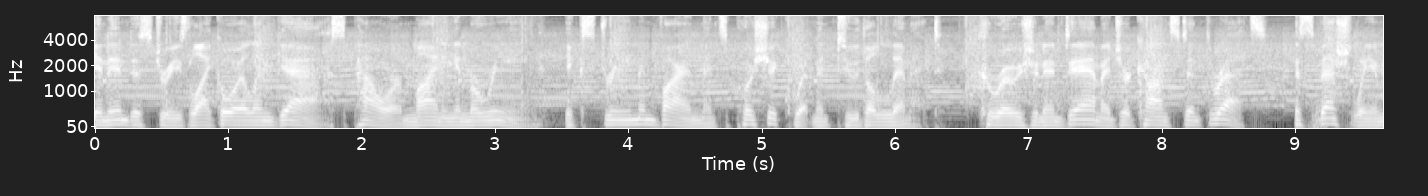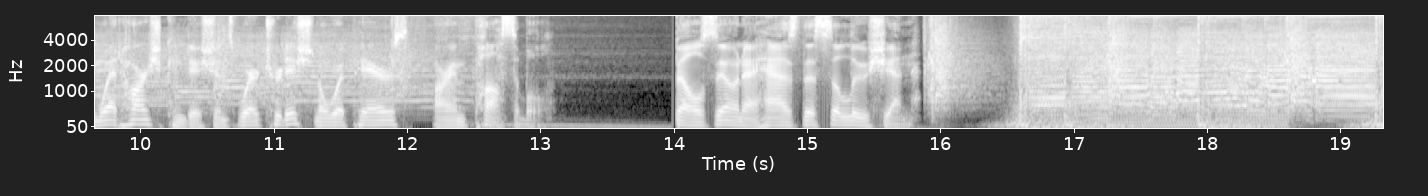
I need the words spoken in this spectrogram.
In industries like oil and gas, power, mining, and marine, extreme environments push equipment to the limit. Corrosion and damage are constant threats, especially in wet, harsh conditions where traditional repairs are impossible. Belzona has the solution.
